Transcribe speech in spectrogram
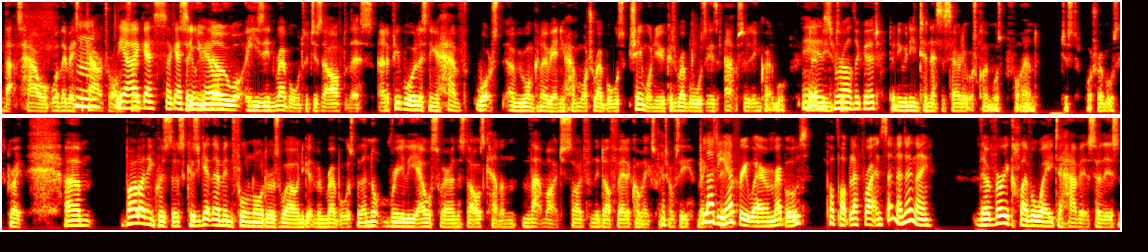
that's how what they based the character on. Hmm. yeah, So- I guess. I guess So you heal. know what he's in Rebels, which is after this. And if people who are listening have watched Obi Wan Kenobi and you haven't watched Rebels, shame on you because Rebels is absolutely incredible. You it is need to- rather good. don't even need to necessarily watch Clone Wars beforehand. Just watch Rebels. It's great. Um, but I like the Inquisitors because you get them in Fallen Order as well, and you get them in Rebels, but they're not really elsewhere in the Star Wars canon that much, aside from the Darth Vader comics, which obviously make us Bloody everywhere in Rebels. Pop up left, right, and centre, don't they? They're a very clever way to have it so that it's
